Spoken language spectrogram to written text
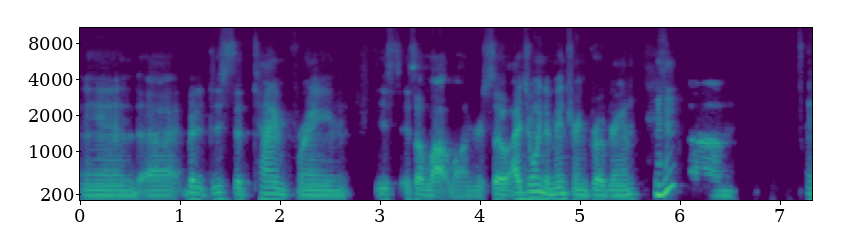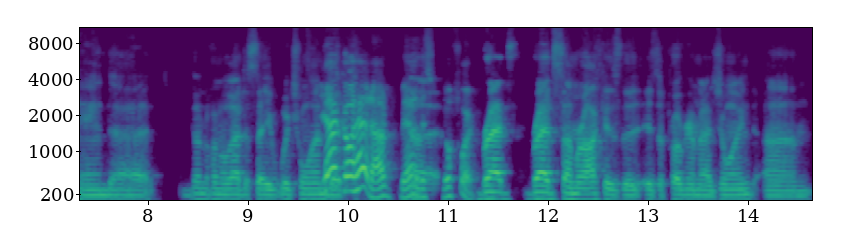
and uh, but it just the time frame is is a lot longer. So I joined a mentoring program, mm-hmm. um, and uh, don't know if I'm allowed to say which one. Yeah, go ahead. I'll, yeah, let's uh, go for it. Brad Brad Sumrok is the is a program that I joined. Um,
